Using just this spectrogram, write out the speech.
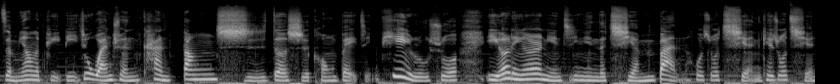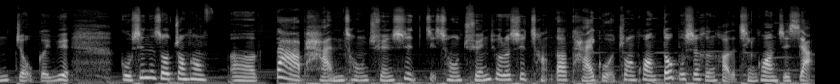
怎么样的比例，就完全看当时的时空背景。譬如说，以二零二二年今年的前半，或者说前，可以说前九个月，股市那时候状况，呃，大盘从全世界，从全球的市场到台股状况都不是很好的情况之下。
